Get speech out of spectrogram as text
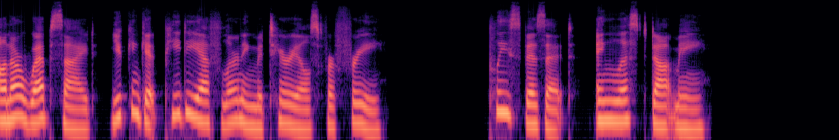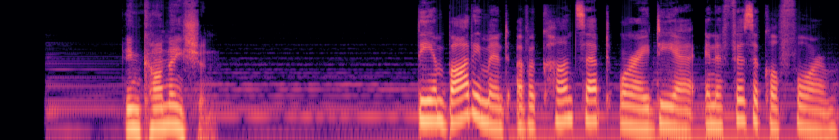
On our website, you can get PDF learning materials for free. Please visit englist.me. Incarnation The embodiment of a concept or idea in a physical form,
